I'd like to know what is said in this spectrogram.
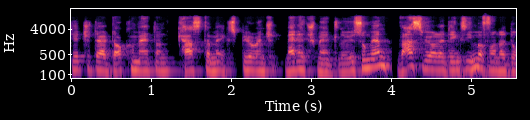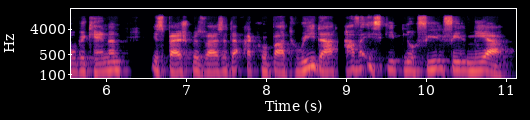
Digital Document und Customer Experience Management Lösungen. Was wir allerdings immer von Adobe kennen, ist beispielsweise der Acrobat Reader, aber es gibt noch viel, viel mehr.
